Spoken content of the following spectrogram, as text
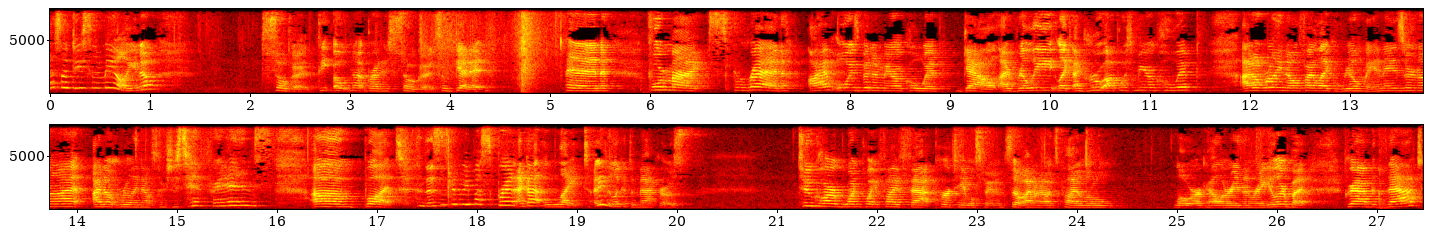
that's a decent meal, you know? So good. The oat nut bread is so good, so get it. And For my spread, I have always been a Miracle Whip gal. I really, like, I grew up with Miracle Whip. I don't really know if I like real mayonnaise or not. I don't really know if there's a difference. Um, but this is gonna be my spread. I got light. I didn't even look at the macros. Two carb, 1.5 fat per tablespoon. So I don't know, it's probably a little lower calorie than regular, but grab that.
